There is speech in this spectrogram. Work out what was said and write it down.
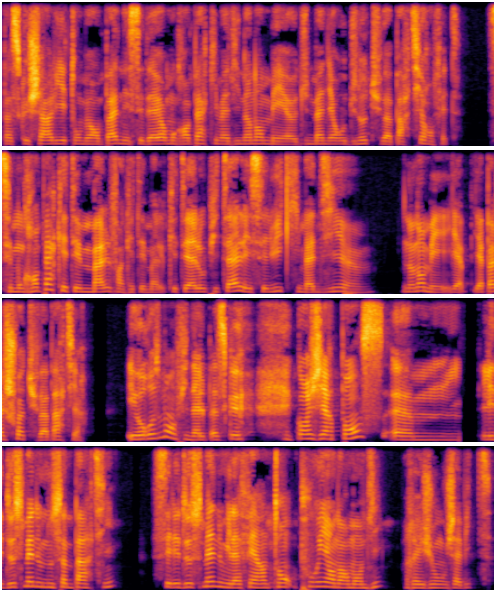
parce que Charlie est tombé en panne et c'est d'ailleurs mon grand-père qui m'a dit non non mais euh, d'une manière ou d'une autre tu vas partir en fait. C'est mon grand-père qui était mal, enfin qui était mal, qui était à l'hôpital et c'est lui qui m'a dit euh, non non mais il y a, y a pas le choix, tu vas partir. Et heureusement au final parce que quand j'y repense, les deux semaines où nous sommes partis, c'est les deux semaines où il a fait un temps pourri en Normandie, région où j'habite.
